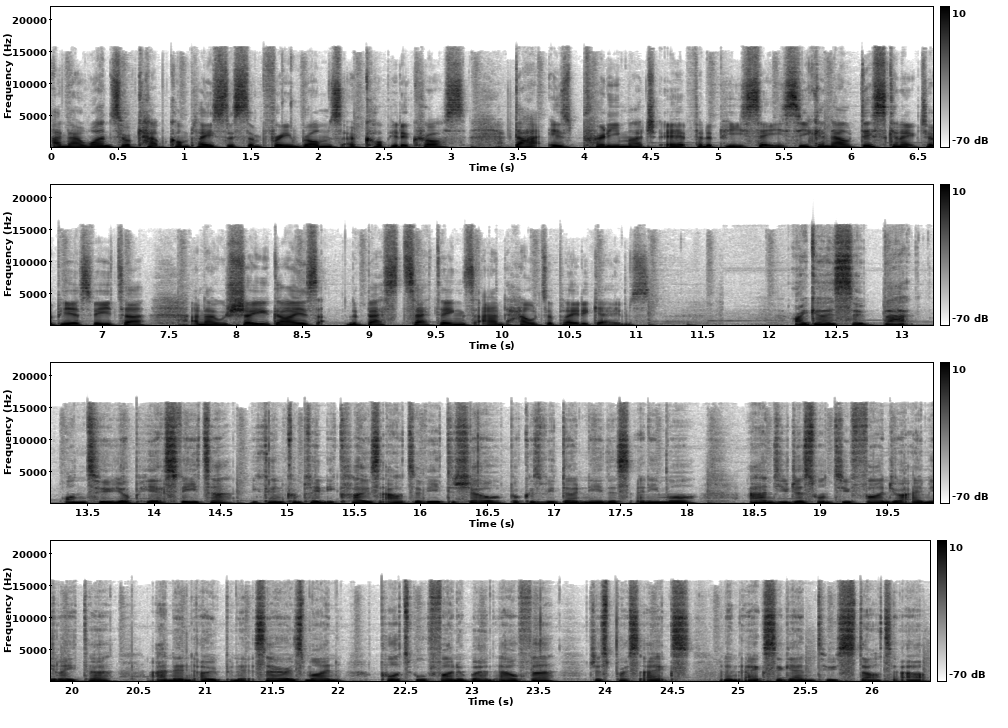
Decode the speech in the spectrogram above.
And now once your Capcom Play System 3 ROMs are copied across, that is pretty much it for the PC. So you can now disconnect your PS Vita and I will show you guys the best settings and how to play the games. Alright guys, so back onto your PS Vita, you can completely close out of Vita Shell because we don't need this anymore and you just want to find your emulator and then open it. So here is mine, Portable Final Burn Alpha, just press X and then X again to start it up.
